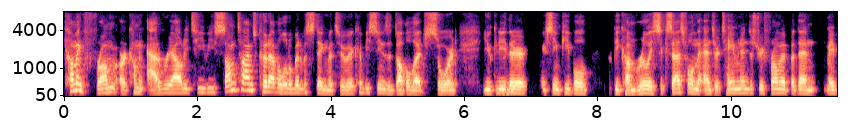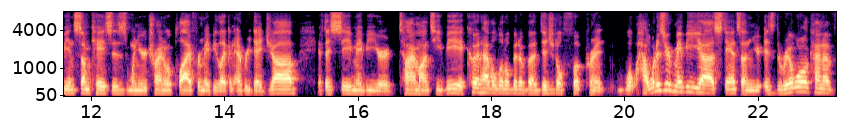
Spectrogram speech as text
coming from or coming out of reality TV sometimes could have a little bit of a stigma to it. it could be seen as a double edged sword. You could mm-hmm. either, we've seen people become really successful in the entertainment industry from it. But then maybe in some cases, when you're trying to apply for maybe like an everyday job, if they see maybe your time on TV, it could have a little bit of a digital footprint. What, how, what is your maybe uh, stance on your, is the real world kind of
